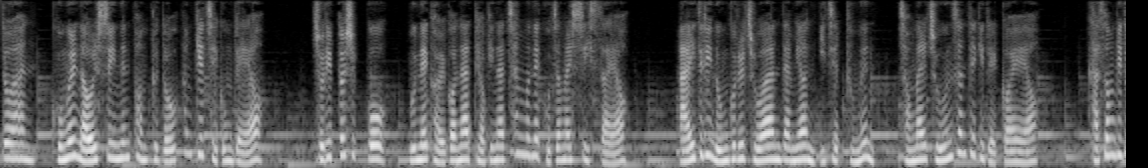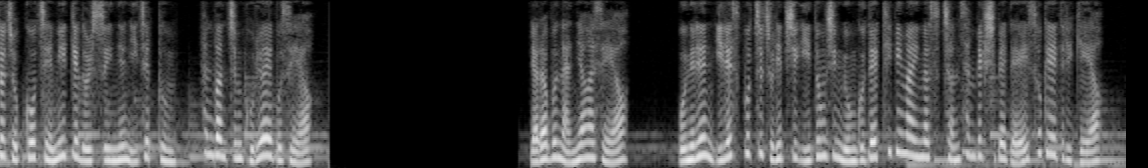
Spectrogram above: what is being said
또한 공을 넣을 수 있는 펌프도 함께 제공돼요. 조립도 쉽고 문에 걸거나 벽이나 창문에 고정할 수 있어요. 아이들이 농구를 좋아한다면 이 제품은 정말 좋은 선택이 될 거예요. 가성비도 좋고 재미있게 놀 수 있는 이 제품 한 번쯤 고려해보세요. 여러분 안녕하세요. 오늘은 이레스포츠 조립식 이동식 농구대 TB-1310에 대해 소개해드릴게요.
